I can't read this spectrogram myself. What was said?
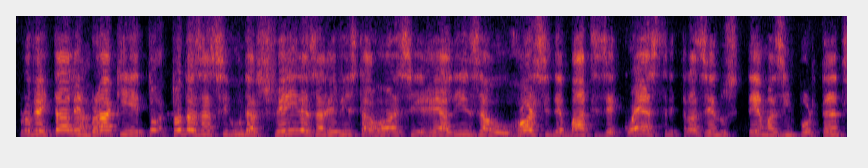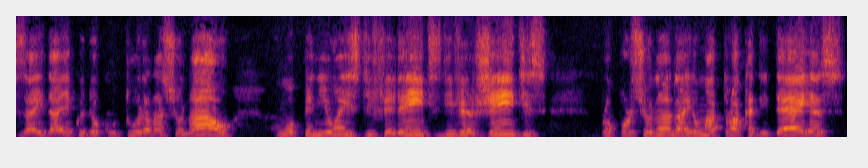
Aproveitar e lembrar que to, todas as segundas-feiras a revista Horse realiza o Horse Debates Equestre, trazendo os temas importantes aí da equidocultura nacional, com opiniões diferentes, divergentes, proporcionando aí uma troca de ideias.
